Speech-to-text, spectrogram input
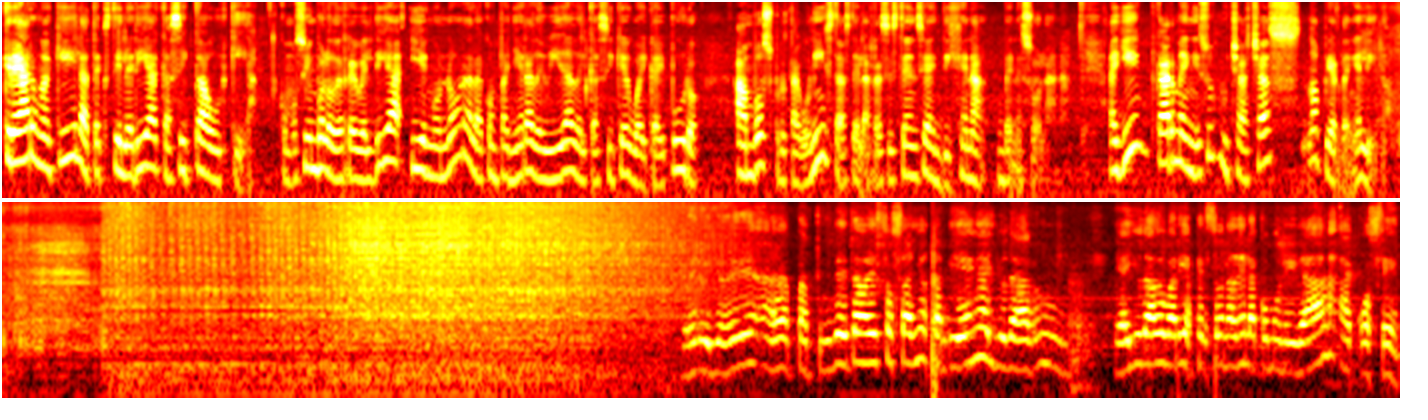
Crearon aquí la textilería Cacica Urquía, como símbolo de rebeldía y en honor a la compañera de vida del cacique Huaycaipuro, ambos protagonistas de la resistencia indígena venezolana. Allí, Carmen y sus muchachas no pierden el hilo. Bueno, yo a partir de todos esos años también ayudar, he ayudado varias personas de la comunidad a coser,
